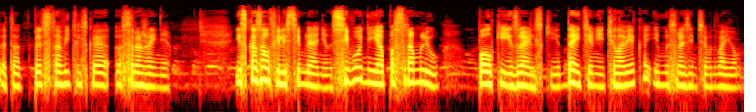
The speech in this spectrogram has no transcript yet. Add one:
Это представительское сражение. И сказал филистимлянин, «Сегодня я посрамлю полки израильские, дайте мне человека, и мы сразимся вдвоем».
